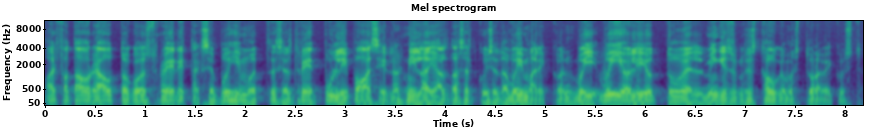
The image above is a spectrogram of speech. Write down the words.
Alfa Tauri auto konstrueeritakse põhimõtteliselt Red Bulli baasil, noh nii laialdaselt, kui seda võimalik on või, või oli juttu veel mingisugusest kaugemast tulevikust?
